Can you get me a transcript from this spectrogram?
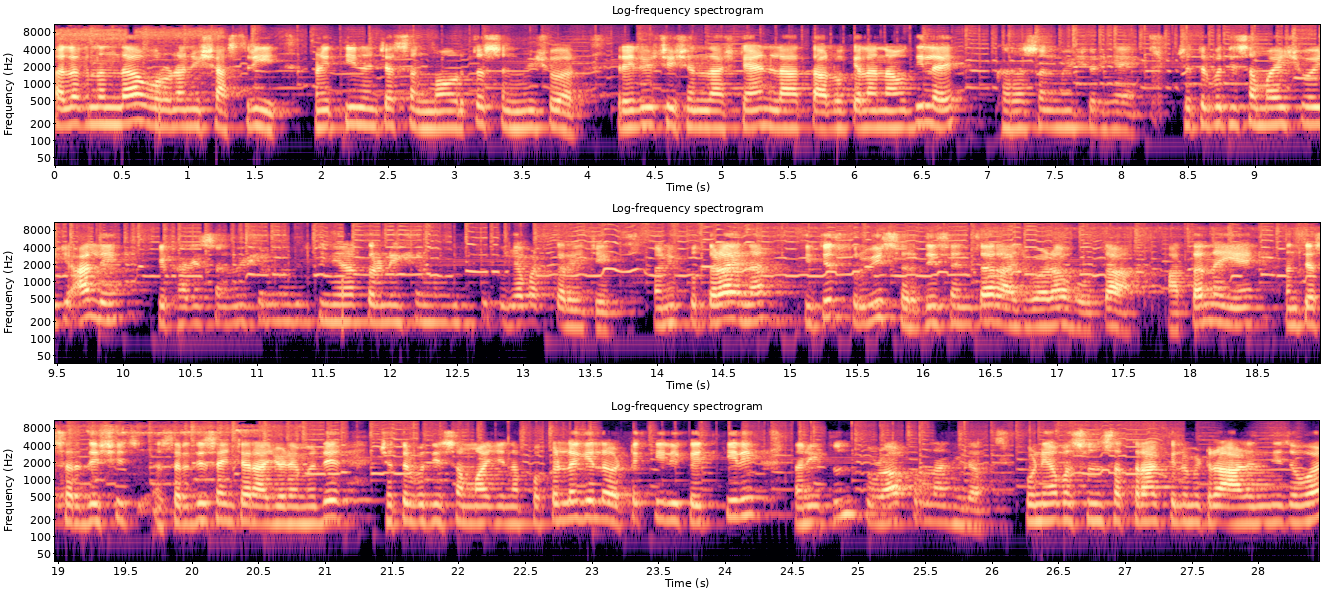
अलकनंदा वरुण आणि शास्त्री आणि तीन यांच्या संगमावरचं संगमेश्वर रेल्वे स्टेशनला स्टँडला तालुक्याला नाव दिलं आहे खरं संगमेश्वर हे आहे. छत्रपती संभाजी शिवाजी आले की खाली संगमेश्वर मंदिरची निराकरणेश्वर मंदिरची पूजापाठ करायचे. आणि पुतळा आहे ना तिथेच पूर्वी सरदेसांचा राजवाडा होता. आता नाही आहे आणि त्या सरदेशी सरदेसांच्या राजवाड्यामध्ये छत्रपती संभाजींना पकडलं गेलं अटक केली कैद केली आणि इथून तुळापूरला नेलं. पुण्यापासून सतरा किलोमीटर आळंदीजवळ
